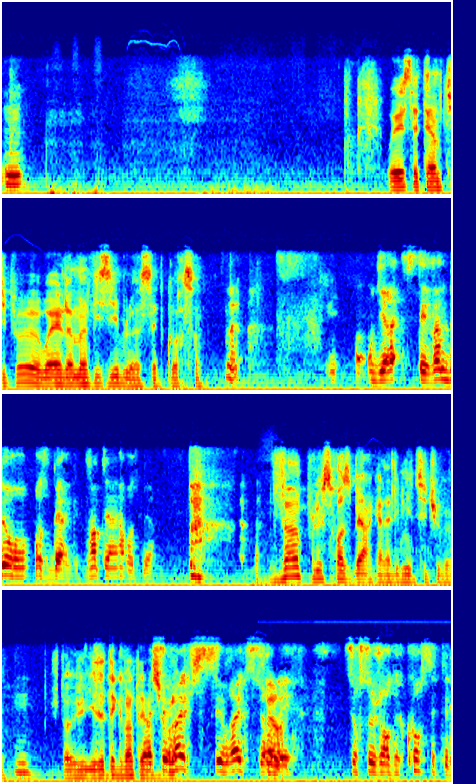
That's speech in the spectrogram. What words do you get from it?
Mm. Oui, c'était un petit peu, ouais, l'homme invisible cette course. Oui, On dirait c'était 22 Rosberg, 21 Rosberg. 20 plus Rosberg à la limite si tu veux. Mm. Je te- ils étaient que 21 Ouais, c'est la vrai, que- c'est vrai que sur vrai. sur ce genre de course, c'était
